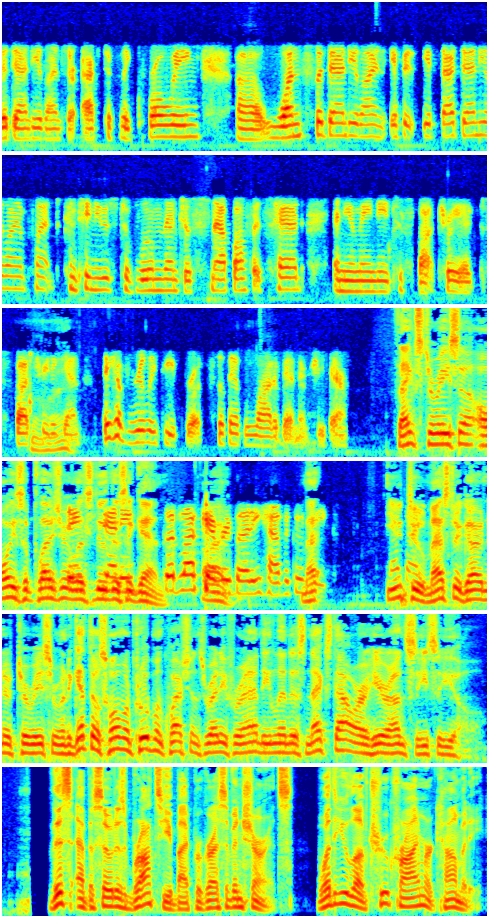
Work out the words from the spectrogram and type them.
The dandelions are actively growing. Uh, once the dandelion, if it, if that dandelion plant continues to bloom, then just snap off its head, and you may need to spot treat spot treat right. again. They have really deep roots, so they have a lot of energy there. Thanks, Teresa. Always a pleasure. Thanks, Let's do Jenny. this again. Good luck, All everybody. Right. Have a good Ma- week. You Bye-bye. too, Master Gardener Teresa. We're going to get those home improvement questions ready for Andy Lindus next hour here on CCO. This episode is brought to you by Progressive Insurance. Whether you love true crime or comedy,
